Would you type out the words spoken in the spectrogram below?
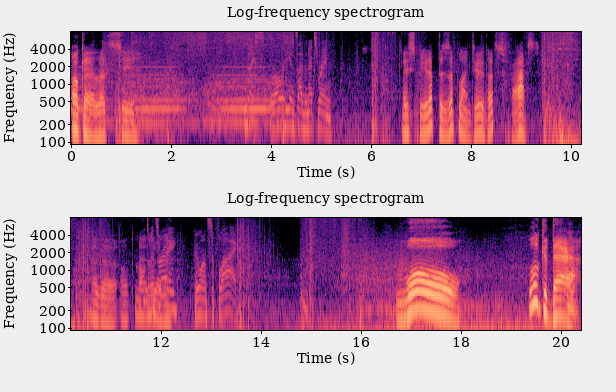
Okay, let's see. Nice. We're already inside the next ring. They speed up the zip line too. That's fast. Like a ultimate. Ultimate's uh, ready. Who wants to fly? Whoa! Look at that!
